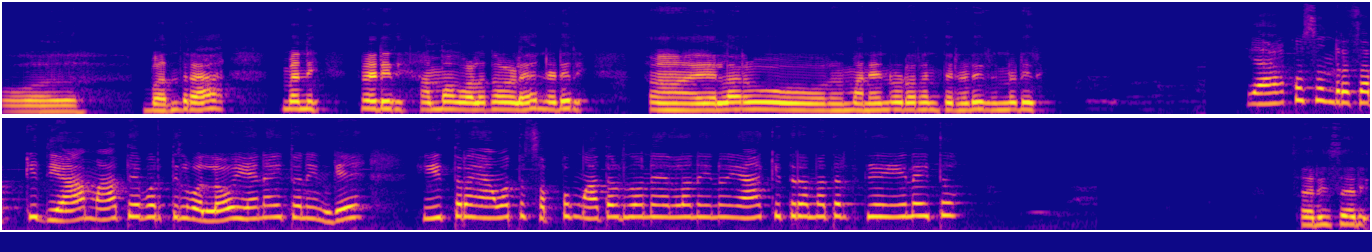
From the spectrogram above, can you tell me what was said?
ಓ ಬಂದ್ರಾ? ಬನ್ನಿ ನಡೀರಿ ಅಮ್ಮ ಒಳಗವಳೆ ನಡೀರಿ. ಎಲ್ಲರೂ ಮನೆ ನೋಡೋರಂತೆ ನಡೀರಿ ನಡೀರಿ. ಯಾಕೋ ಸುಂದ್ರ ಸಪ್ಕಿದ್ಯಾ ಮಾತೇ ಬರ್ತಿಲ್ವಲ್ಲೋ? ಏನಾಯ್ತು ನಿನಗೆ? ಈ ಥರ ಯಾವತ್ತು ಸಪ್ಪಗೆ ಮಾತಾಡ್ದವನೇ ಅಲ್ಲ ನೀನು? ಯಾಕೆ ಈ ಥರ ಮಾತಾಡ್ತಿದ್ಯಾ? ಏನಾಯ್ತು? ಸರಿ ಸರಿ.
